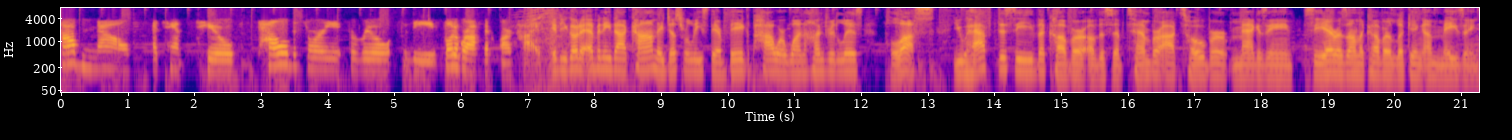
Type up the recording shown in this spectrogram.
have now a chance to tell the story through the photographic archive. If you go to ebony.com, they just released their big Power 100 list. Plus, you have to see the cover of the September October magazine. Sierra's on the cover looking amazing.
